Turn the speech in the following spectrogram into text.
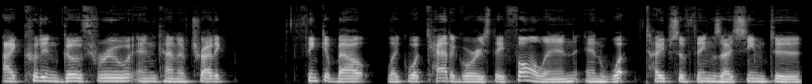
I couldn't go through and kind of try to think about like what categories they fall in and what types of things I seem to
